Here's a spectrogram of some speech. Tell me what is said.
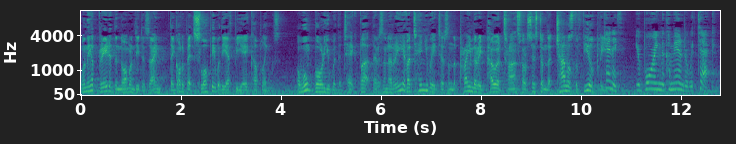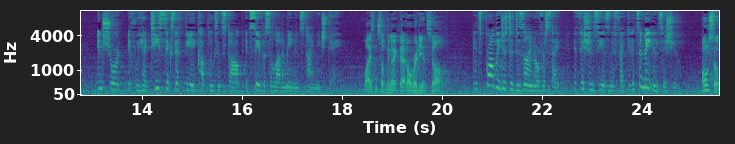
When they upgraded the Normandy design, they got a bit sloppy with the FBA couplings. I won't bore you with the tech, but there's an array of attenuators in the primary power transfer system that channels the field bleed. Kenneth, you're boring the commander with tech. In short, if we had T6 FBA couplings installed, it'd save us a lot of maintenance time each day. Why isn't something like that already installed? It's probably just a design oversight. Efficiency isn't affected, it's a maintenance issue. Also,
